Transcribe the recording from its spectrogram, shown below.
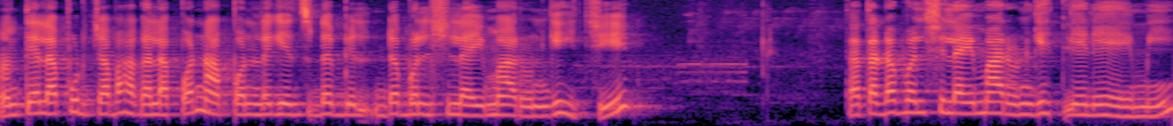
आणि त्याला पुढच्या भागाला पण आपण लगेच डबल डबल शिलाई मारून घ्यायची. तर आता डबल शिलाई मारून घेतलेली आहे मी.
